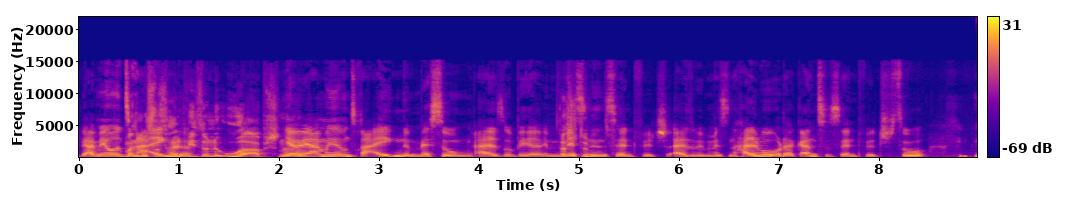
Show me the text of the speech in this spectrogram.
Wir haben ja unsere man muss eigene, es halt wie so eine Uhr abschneiden. Ja, wir haben ja unsere eigene Messung. Also wir messen ein Sandwich. Also wir messen halbe oder ganze Sandwich. So.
